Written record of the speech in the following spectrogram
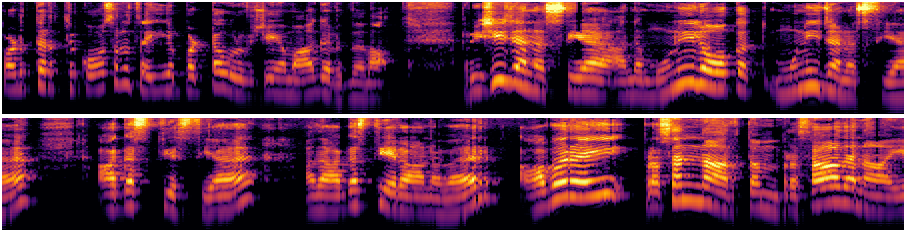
படுத்துறதுக்கோசரம் செய்யப்பட்ட ஒரு விஷயமாக இருந்ததாம். ரிஷிஜனஸ்ய அந்த முனிலோக முனிஜனசிய அகஸ்தியஸ்ய அந்த அகஸ்தியரானவர் அவரை பிரசன்னார்த்தம் பிரசாதனாய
